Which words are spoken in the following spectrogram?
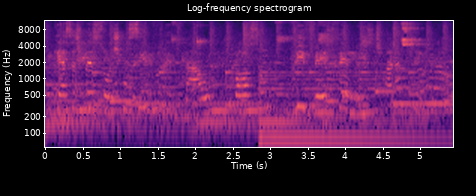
de que essas pessoas com síndrome de Down possam viver felizes para sempre.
